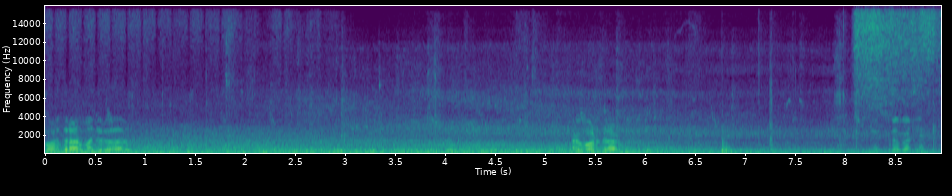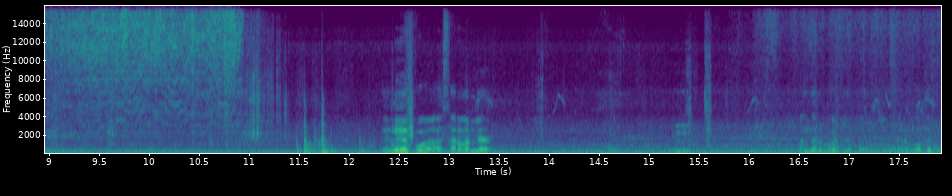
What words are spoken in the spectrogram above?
కొడుతున్నాడు మంజులు గారు అక్కడ కొడుతున్నాడు మంజులు నేను ఎక్కడ పెట్టలేదు లేదు పో సర్వర్ లేదు. అందరు పోతారు ఎక్కడ పోతారు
